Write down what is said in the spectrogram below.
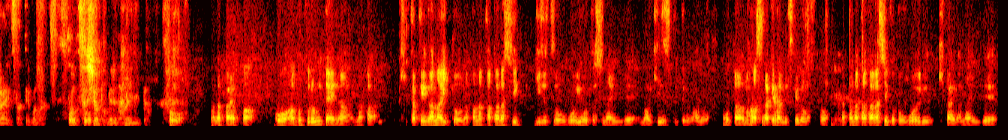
やられてたということなんです。そうそう寿司を止めるためにと。そう。まあ、なんかやっぱ、こう、アブプロみたいな、なんか、きっかけがないとなかなか新しい技術を覚えようとしないんで、まあ技術って言っても、あの、モーター回すだけなんですけど、なかなか新しいことを覚える機会がないんで、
